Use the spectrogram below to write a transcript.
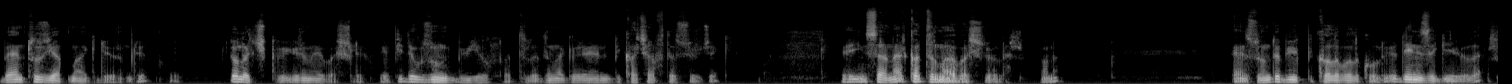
Ben tuz yapmaya gidiyorum diyor. Yola çıkıyor, yürümeye başlıyor. E bir de uzun bir yol hatırladığıma göre yani birkaç hafta sürecek. Ve insanlar katılmaya başlıyorlar ona. En sonunda büyük bir kalabalık oluyor. Denize geliyorlar.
